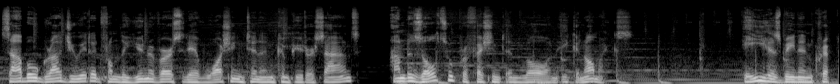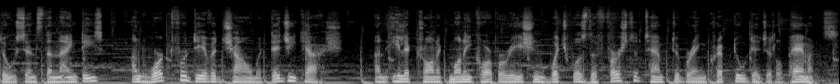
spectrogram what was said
Szabo graduated from the University of Washington in computer science and is also proficient in law and economics. He has been in crypto since the 90s and worked for David Chaum at DigiCash, an electronic money corporation which was the first attempt to bring crypto digital payments.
